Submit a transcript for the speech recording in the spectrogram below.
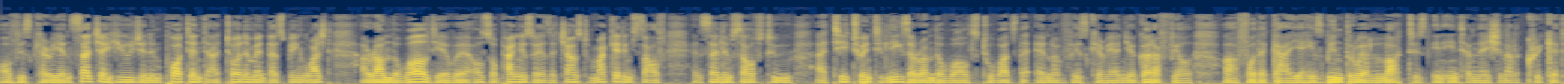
of his career. And such a huge and important uh, tournament that's being watched around the world here where also Phangiso has a chance to market himself and sell himself to uh, T20 leagues around the world towards the end of his career. And you gotta feel uh, for the guy yeah he's been through a lot in international cricket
